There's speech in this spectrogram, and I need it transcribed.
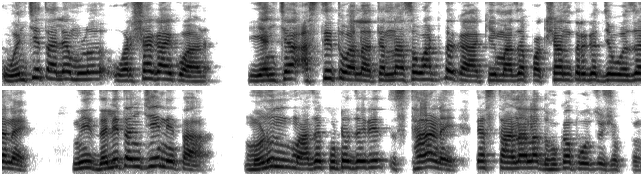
वंचित आल्यामुळं वर्षा गायकवाड यांच्या अस्तित्वाला त्यांना असं वाटतं का की माझं पक्षांतर्गत जे वजन आहे मी दलितांची नेता म्हणून माझं कुठं जरी स्थान आहे त्या स्थानाला धोका पोहोचू शकतो.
